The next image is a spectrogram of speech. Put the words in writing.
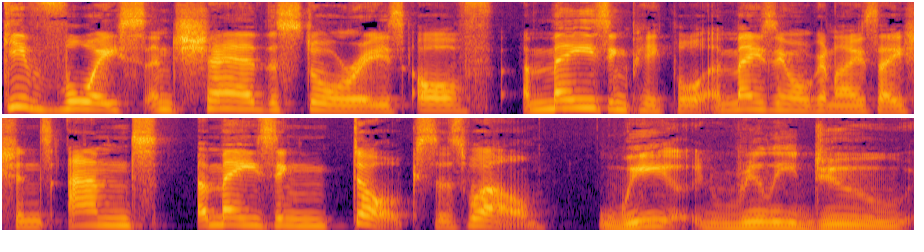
give voice and share the stories of amazing people, amazing organizations, and amazing dogs as well. We really do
